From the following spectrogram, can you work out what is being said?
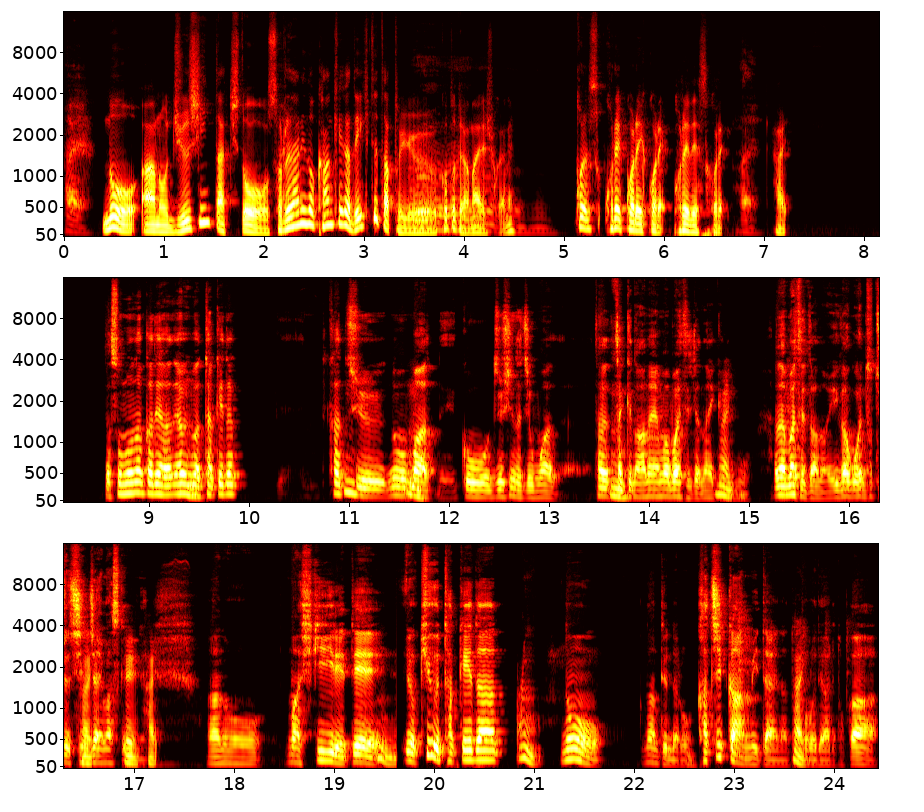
はい。の、あの、重臣たちと、それなりの関係ができてたということではないでしょうかね。ん。んんうんこれ、これ、これ、これ、これです、これ。その中では、武田家中の、うん。まあ、こう、重臣たちも、まあ、たさっきの穴山バイセじゃないけども、穴山バイセってあの、伊賀越え途中で死んじゃいますけどね。えはい。あの、まあ、引き入れて、うん。要は旧武田うん。の、なんて言うんだろう、価値観みたいなところであるとか、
